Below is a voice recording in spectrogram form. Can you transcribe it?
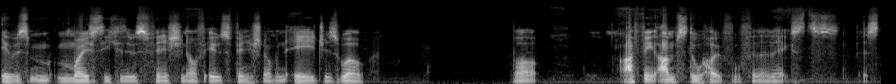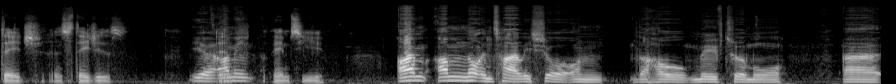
it was m- mostly because it was finishing off. It was finishing off an age as well. But I think I'm still hopeful for the next stage and stages. Yeah, I mean, the MCU. I'm I'm not entirely sure on the whole move to a more uh,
